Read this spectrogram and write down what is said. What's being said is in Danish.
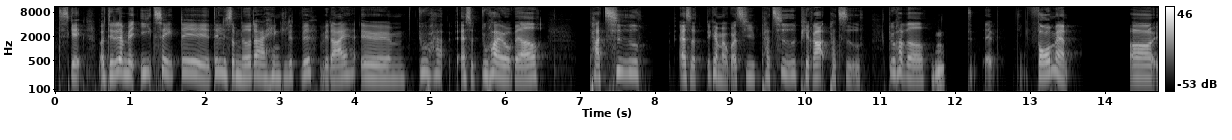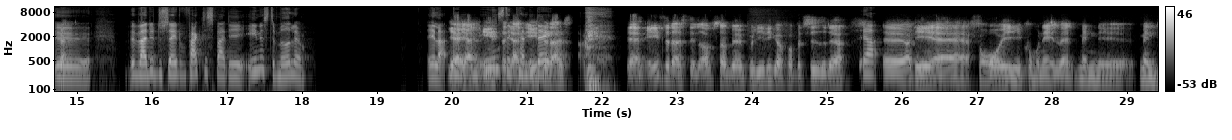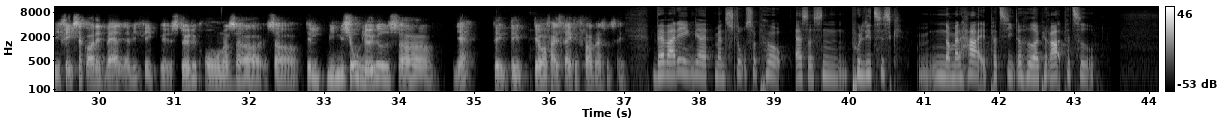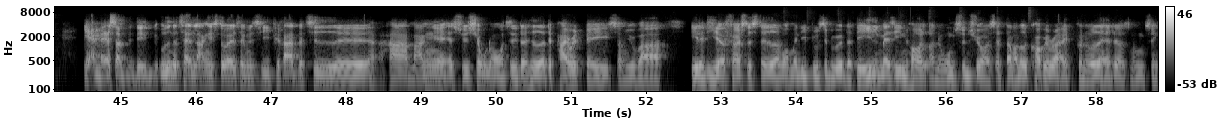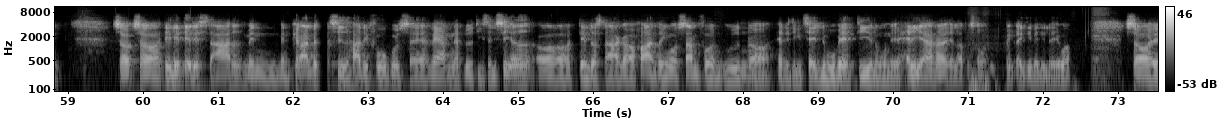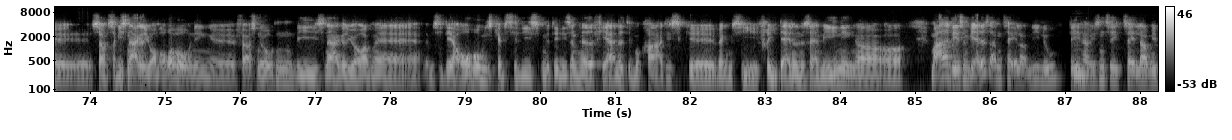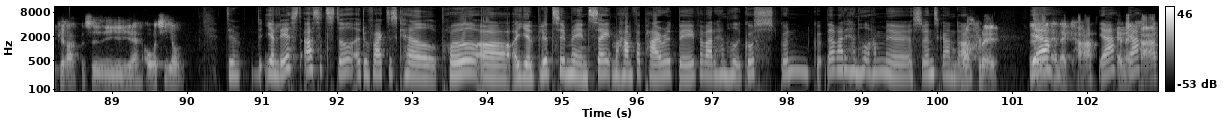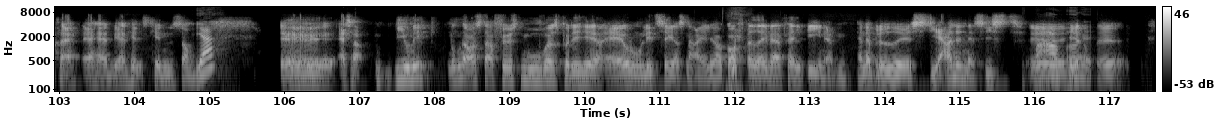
Det skal Og det der med IT, det, det er ligesom noget, der har hængt lidt ved ved dig. Øhm, du, har, altså, du har jo været partiet, altså det kan man jo godt sige, partiet, Piratpartiet. Du har været mm. formand, og øh, ja. hvad var det, du sagde? Du faktisk var det eneste medlem. Eller ja, jeg er den eneste, eneste jeg er den eneste, der har, jeg er den eneste, der er stillet op som uh, politiker for partiet der. Ja. Uh, og det er forrige kommunalvalg. Men, uh, men vi fik så godt et valg, at vi fik uh, støttekroner, så, så det, min mission lykkedes. Så ja, det, det, det var faktisk rigtig flot resultat. Hvad var det egentlig, at man slog sig på, altså sådan politisk, når man har et parti, der hedder Piratpartiet? Ja, men altså, det, uden at tage en lang historie, så kan man sige, at Piratpartiet øh, har mange associationer over til det, der hedder The Pirate Bay, som jo var et af de her første steder, hvor man lige pludselig begyndte at dele en masse indhold, og nogen synes jo også, at der var noget copyright på noget af det og sådan nogle ting. Så, så det er lidt det, det startede, men, men Piratpartiet har det fokus, at verden er blevet digitaliseret, og dem, der snakker forandring i vores samfund uden at have det digitale niveau ved, de er nogle halvhjerner, eller forstår ikke rigtigt, hvad de laver. Så, øh, så, så vi snakkede jo om overvågning øh, før Snowden. Vi snakkede jo om, at, hvad man sige, det her overvågningskapitalisme, det ligesom havde fjernet demokratisk øh, hvad kan man sige, fri dannelse af meninger, og meget af det, som vi alle sammen taler om lige nu, det mm. har vi sådan set talt om i Piratpartiet i ja, over 10 år. Det, jeg læste også et sted, at du faktisk havde prøvet at, at hjælpe lidt til med en sag med ham fra Pirate Bay. Hvad var det, han hed? Gust, Gun, hvad var det, han hed? Ham med svenskeren der? Alfred. Ja. Uh, Anna, Carter, ja, Anna ja. Er han, vil han helst kende som... Ja. Øh, altså, vi er jo lidt, nogle af os, der er first movers på det her, er jo nogle lidt sære snegle, og Godfred er i hvert fald en af dem. Han er blevet øh, stjernenazist øh, wow, her. Okay. Øh,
